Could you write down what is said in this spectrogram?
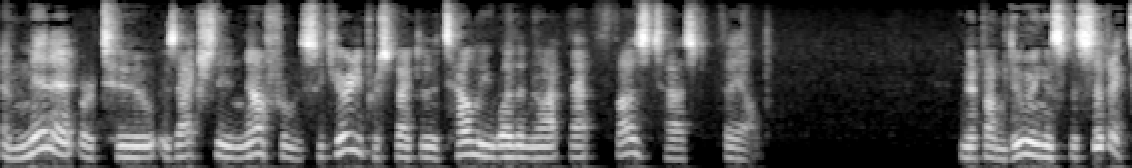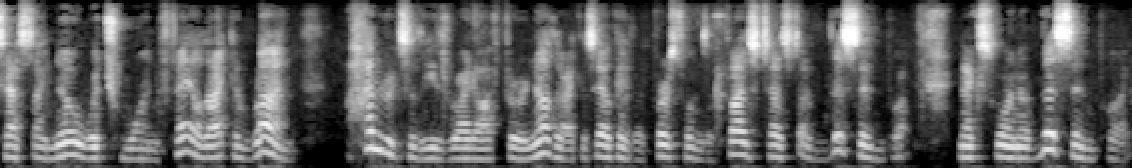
a minute or two is actually enough from a security perspective to tell me whether or not that fuzz test failed. And if I'm doing a specific test, I know which one failed. I can run hundreds of these right after another. I can say, okay, the first one's a fuzz test of this input, next one of this input,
